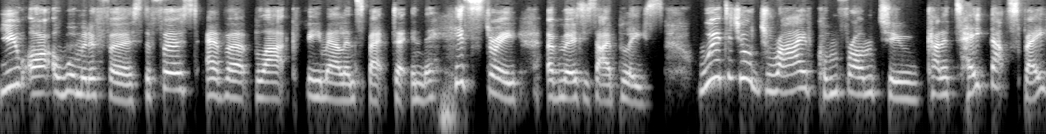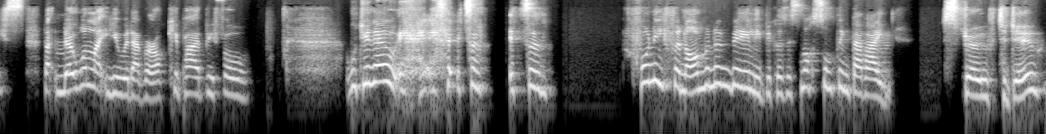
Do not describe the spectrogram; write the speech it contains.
you are a woman of first, the first ever Black female inspector in the history of Merseyside Police. Where did your drive come from to kind of take that space that no one like you had ever occupied before? Well, do you know, it's a it's a funny phenomenon, really, because it's not something that I strove to do,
